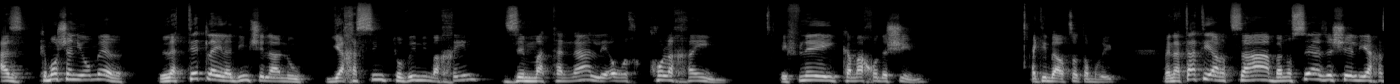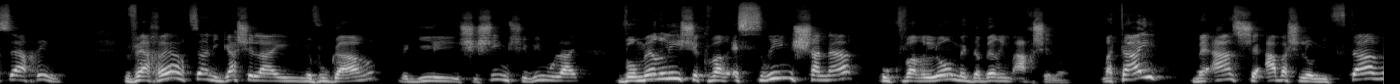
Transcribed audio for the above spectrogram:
אז כמו שאני אומר לתת לילדים שלנו יחסים טובים עם אחים זה מתנה לאורך כל החיים. לפני כמה חודשים הייתי בארצות הברית ונתתי הרצאה בנושא הזה של יחסי האחים ואחרי ההרצאה ניגש אליי מבוגר בגיל 60-70 אולי ואומר לי שכבר 20 שנה הוא כבר לא מדבר עם אח שלו. מתי? מאז שאבא שלו נפטר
